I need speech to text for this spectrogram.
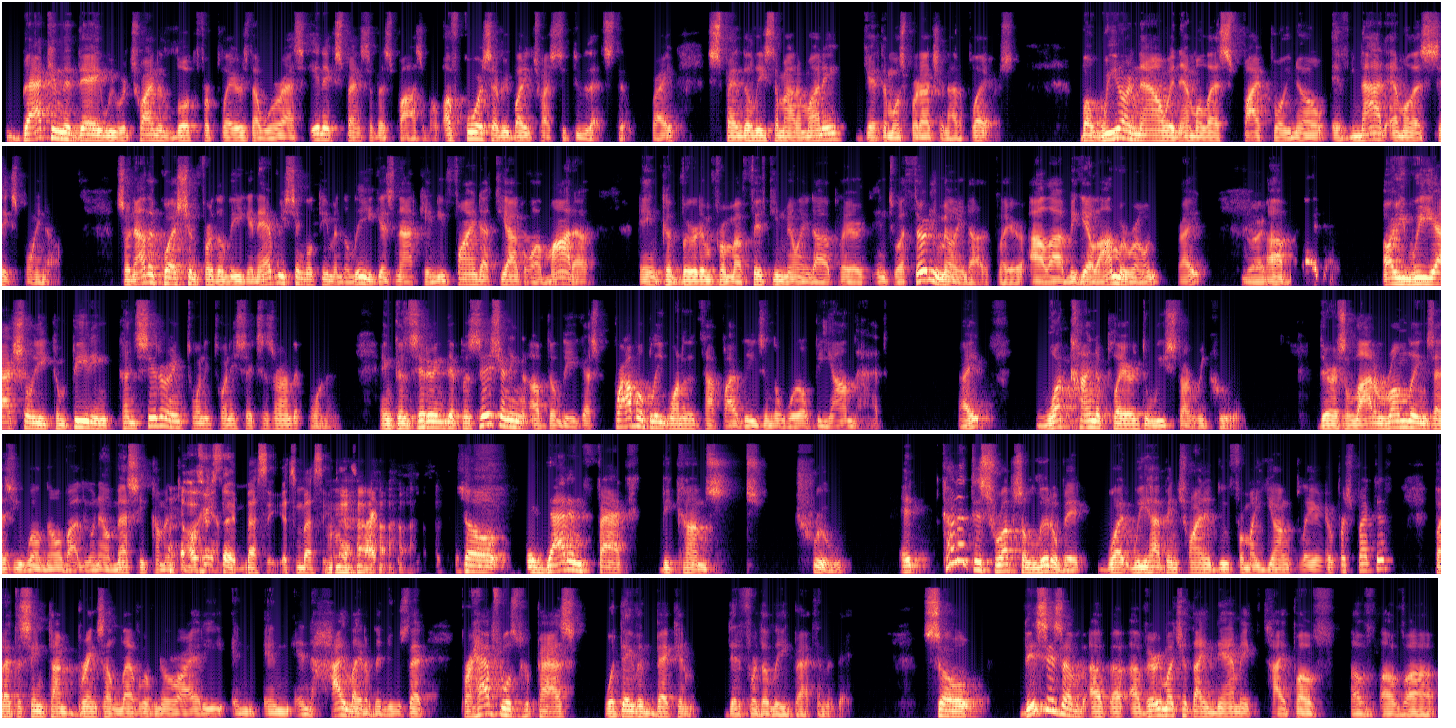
Back in the day, we were trying to look for players that were as inexpensive as possible. Of course, everybody tries to do that still, right? Spend the least amount of money, get the most production out of players. But we are now in MLS 5.0, if not MLS 6.0. So now the question for the league and every single team in the league is not can you find a Thiago Almada and convert him from a $15 million player into a $30 million player, a la Miguel Almiron, right? Right. Uh, are we actually competing, considering 2026 is around the corner, and considering the positioning of the league as probably one of the top five leagues in the world beyond that, right? What kind of player do we start recruiting? There's a lot of rumblings, as you well know, about Lionel Messi coming to. I was going to say Messi. It's Messi. right? So if that in fact becomes true, it kind of disrupts a little bit what we have been trying to do from a young player perspective, but at the same time brings a level of notoriety and and, and highlight of the news that perhaps will surpass what David Beckham did for the league back in the day. So this is a, a, a very much a dynamic type of of of uh,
